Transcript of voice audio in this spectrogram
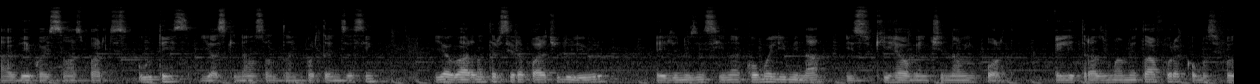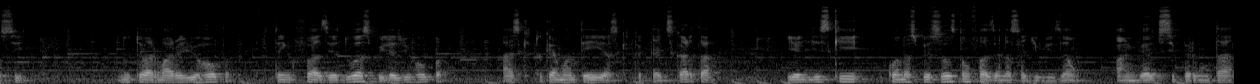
a ver quais são as partes úteis e as que não são tão importantes assim. E agora na terceira parte do livro, ele nos ensina como eliminar isso que realmente não importa. Ele traz uma metáfora como se fosse no teu armário de roupa tem que fazer duas pilhas de roupa as que tu quer manter e as que tu quer descartar. E ele diz que quando as pessoas estão fazendo essa divisão, ao invés de se perguntar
